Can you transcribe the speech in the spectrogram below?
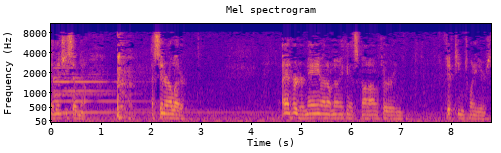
and then she said no. I sent her a letter. I hadn't heard her name. I don't know anything that's gone on with her in 15, 20 years.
